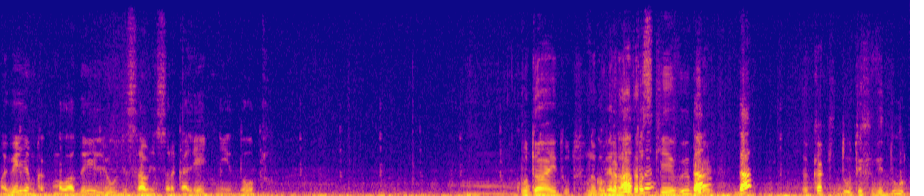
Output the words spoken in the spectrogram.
мы видим, как молодые люди, сравнительно 40-летние, идут. Куда идут? На губернаторские выборы? Да, да. Да как идут? Их ведут.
